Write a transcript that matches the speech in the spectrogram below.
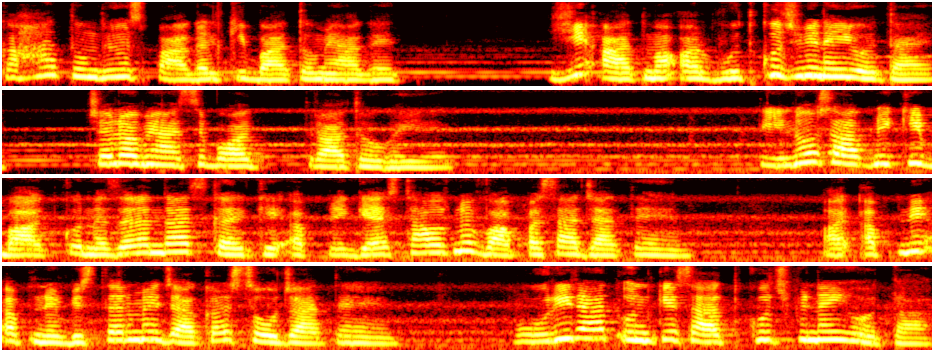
कहा तुम भी उस पागल की बातों में आ गए? ये आत्मा और भूत कुछ भी नहीं होता है। चलो अब यहाँ से बहुत रात हो गई है। तीनों आदमी की बात को नजरअंदाज करके अपने गेस्ट हाउस में वापस आ जाते हैं और अपने अपने बिस्तर में जाकर सो जाते हैं। पूरी रात उनके साथ कुछ भी नहीं होता।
